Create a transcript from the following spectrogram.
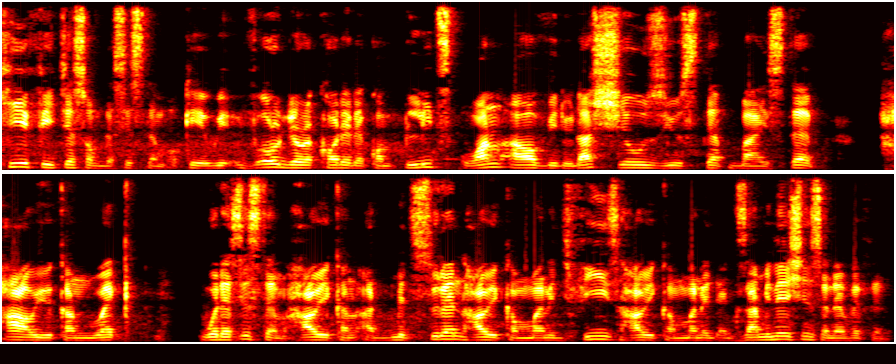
key features of the system. Okay, we've already recorded a complete one hour video that shows you step by step how you can work with the system, how you can admit students, how you can manage fees, how you can manage examinations and everything.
